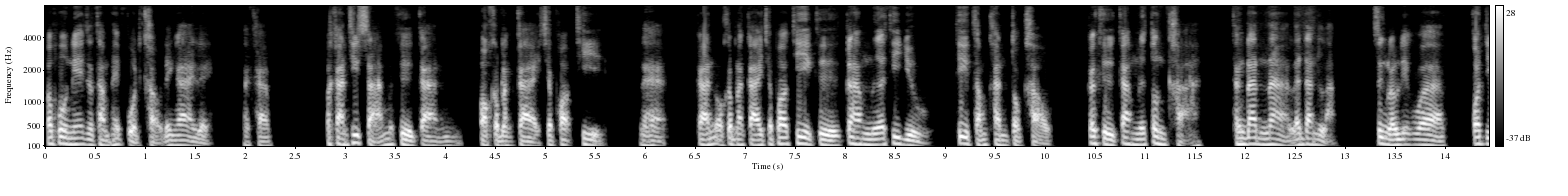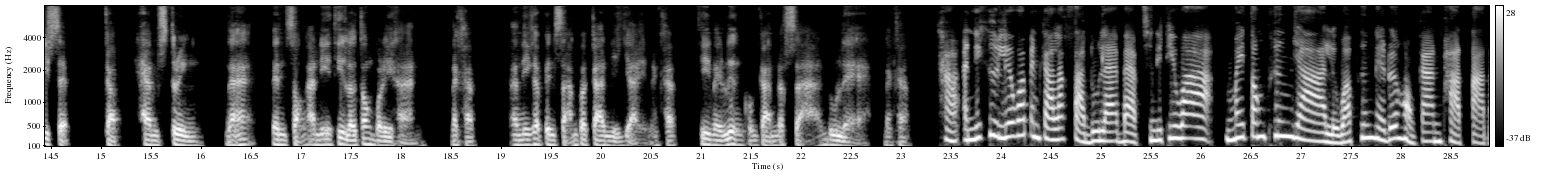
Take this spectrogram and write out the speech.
เพราะพวกนี้จะทำให้ปวดเข่าได้ง่ายเลยนะครับ ประการที่สามก็คือการออกกำลังกายเฉพาะที่นะฮะการออกกำลังกายเฉพาะที่คือกล้ามเนื้อที่อยู่ที่สำคัญต่อเข่าก็คือกล้ามเนื้อต้นขา ทั้งด้านหน้าและด้านหลัง ซึ่งเราเรียกว่า quadriceps กับ hamstring นะฮะเป็นสองอันนี้ที่เราต้องบริหารนะครับ อันนี้ก็เป็นสามประการใหญ่ ๆ นะครับ ที่ในเรื่องของการรักษาดูแลนะครับค่ะ อันนี้คือเรียกว่าเป็นการรักษาดูแลแบบชนิดที่ว่าไม่ต้องพึ่งยาหรือว่าพึ่งในเรื่องของการผ่าตัด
